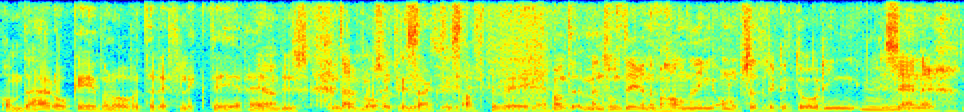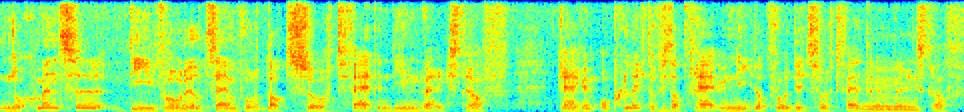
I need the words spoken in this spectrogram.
om daar ook even over te reflecteren en dus en de mogelijke sancties af te wegen. Want mensonterende behandeling, onopzettelijke doding, Mhm. Zijn er nog mensen die veroordeeld zijn voor dat soort feiten die een werkstraf krijgen opgelegd? Of is dat vrij uniek dat voor dit soort feiten een mhm. werkstraf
